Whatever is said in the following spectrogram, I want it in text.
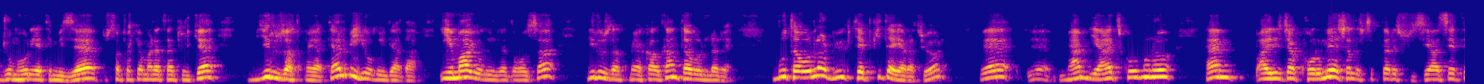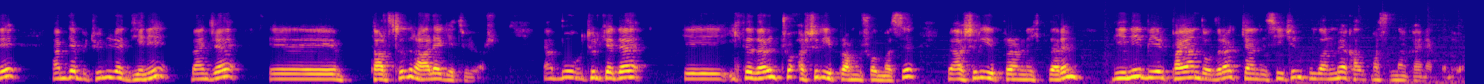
Cumhuriyetimize, Mustafa Kemal Atatürk'e bir uzatmaya, telmih yoluyla da, ima yoluyla da olsa bir uzatmaya kalkan tavırları. Bu tavırlar büyük tepki de yaratıyor ve e, hem Diyanet Kurumu'nu hem ayrıca korumaya çalıştıkları siyaseti hem de bütünüyle dini bence e, tartışılır hale getiriyor. Yani bu Türkiye'de e, iktidarın çok aşırı yıpranmış olması ve aşırı yıpranan iktidarın dini bir payanda olarak kendisi için kullanmaya kalkmasından kaynaklanıyor.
